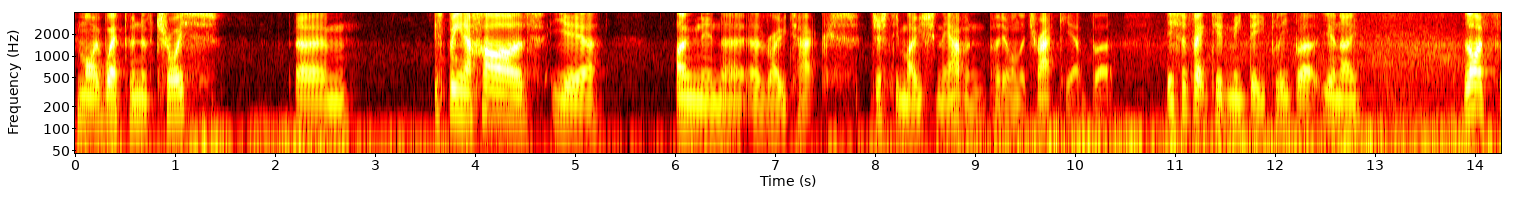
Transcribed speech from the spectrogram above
my weapon of choice. Um, it's been a hard year owning a, a Rotax, just emotionally. I haven't put it on the track yet, but it's affected me deeply. But you know, life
